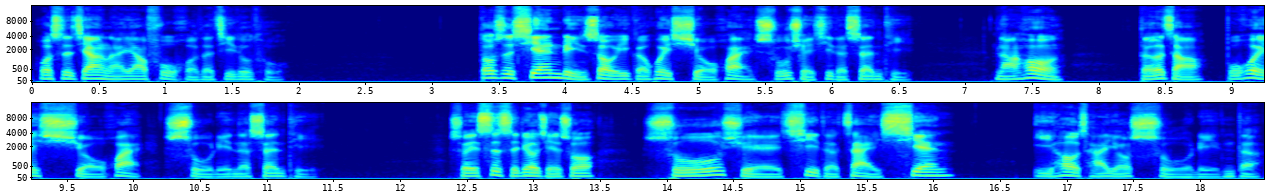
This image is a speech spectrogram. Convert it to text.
或是将来要复活的基督徒，都是先领受一个会朽坏属血气的身体，然后得着不会朽坏属灵的身体。所以四十六节说，属血气的在先，以后才有属灵的。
